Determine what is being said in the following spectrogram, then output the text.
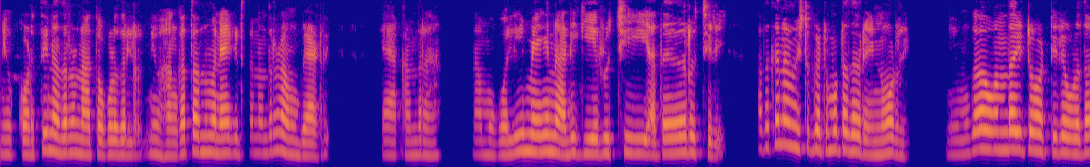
ನೀವು ಕೊಡ್ತೀನಿ ಅಂದ್ರೆ ನಾ ತೊಗೊಳೋದಿಲ್ಲ ನೀವು ಹಂಗೆ ತಂದು ಮನ್ಯಾಗ ಇಡ್ತಾನಂದ್ರೆ ನಮ್ಗೆ ಬ್ಯಾಡ್ರಿ. ಯಾಕಂದ್ರೆ ನಮಗೆ ಒಲಿ ಮ್ಯಾಗಿನ ಅಡಿಗೆ ರುಚಿ ಅದೇ ರುಚಿ ರೀ. ಅದಕ್ಕೆ ನಾವು ಇಷ್ಟು ಗಟ್ಟಿಮುಟ್ಟು ಅದಾವ ರೀ. ನೋಡಿರಿ, ನಿಮ್ಗೆ ಒಂದು ಐಟು ಹೊಟ್ಟಿರಿ ಉಳ್ದ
